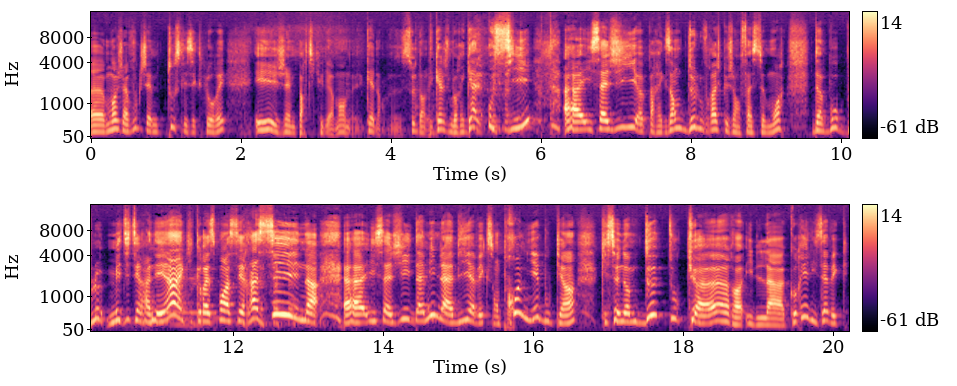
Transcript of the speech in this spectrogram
Euh, moi, j'avoue que j'aime tous les explorer et j'aime particulièrement lesquels- ceux dans lesquels je me régale aussi. Euh, il s'agit, euh, par exemple, de l'ouvrage que j'ai en face de moi, d'un beau bleu méditerranéen qui correspond à ses racines. Euh, il s'agit d'Amin Labi avec son premier bouquin qui se nomme De tout cœur. Il l'a co-réalisé avec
